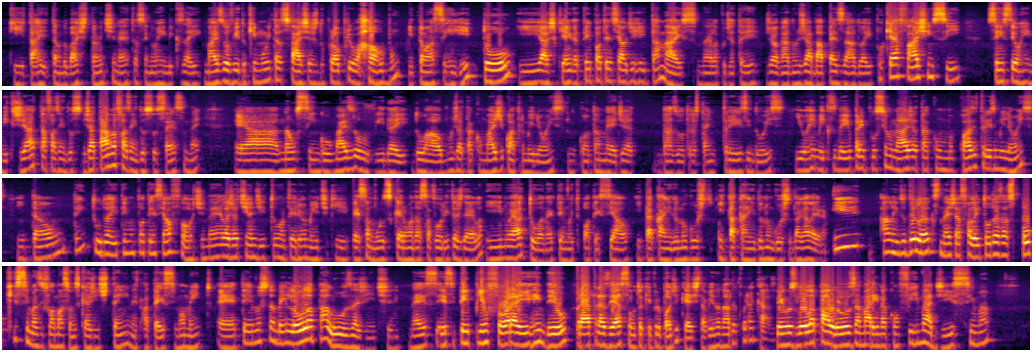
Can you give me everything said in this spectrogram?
que tá irritando bastante, né? Tá sendo um remix aí mais ouvido que muitas faixas do próprio álbum. Então, assim, irritou e acho que ainda tem potencial de irritar mais, né? Ela podia ter jogado um jabá pesado aí, porque a faixa em si, sem ser o remix, já tá fazendo, já tava fazendo sucesso, né? é a não single mais ouvida aí do álbum, já tá com mais de 4 milhões, enquanto a média das outras está em 3 e 2. E o remix veio para impulsionar, já está com quase 3 milhões. Então tem tudo aí, tem um potencial forte, né? Ela já tinha dito anteriormente que essa música era uma das favoritas dela. E não é à toa, né? Tem muito potencial e tá caindo no gosto. E tá caindo no gosto da galera. E além do Deluxe, né? Já falei todas as pouquíssimas informações que a gente tem né, até esse momento. É, temos também Lola Palusa, gente. Né? Esse, esse tempinho fora aí rendeu para trazer assunto aqui pro podcast. Tá vendo nada por acaso. Temos Lola Palusa Lousa Marina confirmadíssima.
